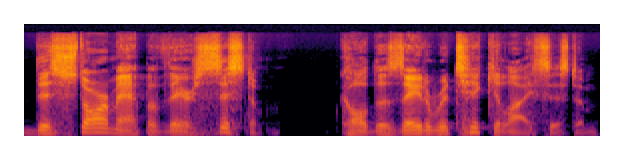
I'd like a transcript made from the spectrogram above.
this star map of their system called the Zeta Reticuli system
